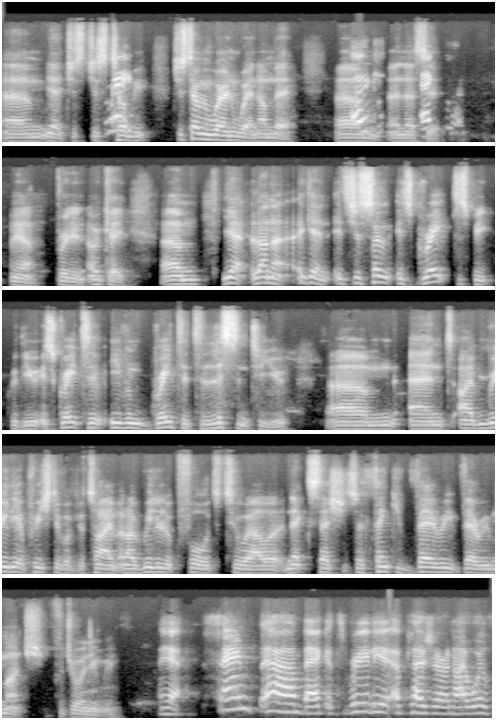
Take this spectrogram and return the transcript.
Um, yeah, just just Great. tell me just tell me where and when I'm there, um, okay. and that's Excellent. it. Yeah, brilliant. Okay, um, yeah, Lana. Again, it's just so it's great to speak with you. It's great to even greater to listen to you. Um, and I'm really appreciative of your time, and I really look forward to our next session. So thank you very very much for joining me. Yeah, same, uh, Beck. It's really a pleasure. And I will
